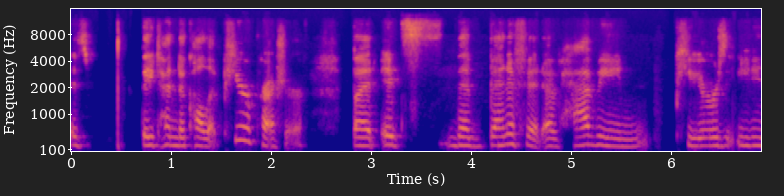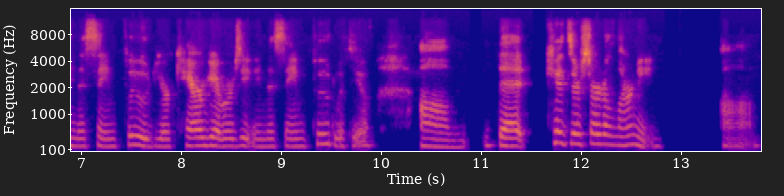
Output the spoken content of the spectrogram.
it's they tend to call it peer pressure but it's the benefit of having peers eating the same food your caregivers eating the same food with you um, that kids are sort of learning. Um,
